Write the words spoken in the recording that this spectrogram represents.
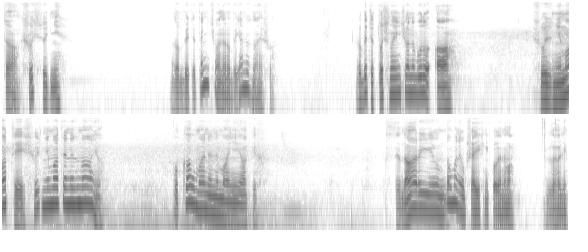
Так, що сьогодні робити? Та нічого не роби, я не знаю що. Робити точно нічого не буду, а щось знімати, щось знімати не знаю. Поки в мене немає ніяких сценаріїв. Ну, в мене взагалі їх ніколи нема. Взагалі.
